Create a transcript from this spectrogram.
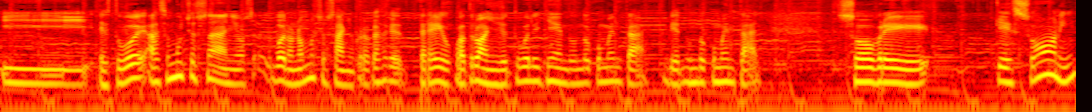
Y estuvo hace muchos años, bueno, no muchos años, creo que hace tres o cuatro años, yo estuve leyendo un documental, viendo un documental sobre que Sony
